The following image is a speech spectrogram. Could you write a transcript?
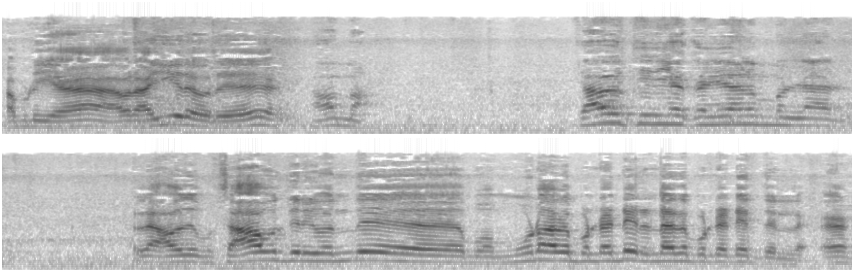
அப்படியா? அவர் ஐயர் அவரு? ஆமா. சாவித்திரிய கல்யாணம் பண்ணாரு. இல்ல அவர் சாவித்திரி வந்து மூணாவது பொண்டாட்டி ரெண்டாவது பொண்டாட்டியே தெரியல.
